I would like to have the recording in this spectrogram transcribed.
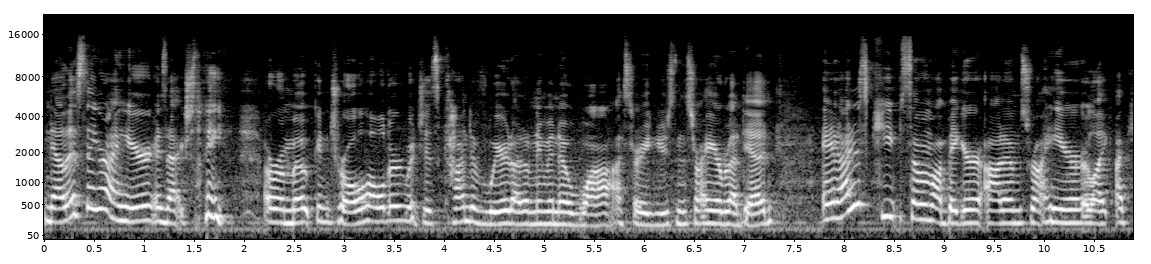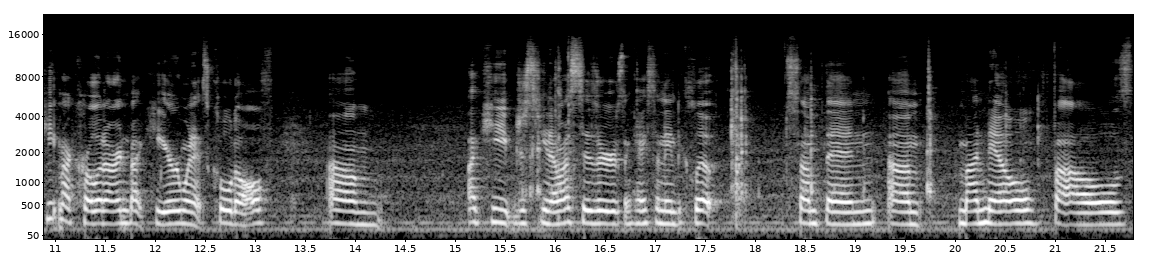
now this thing right here is actually a remote control holder, which is kind of weird. I don't even know why I started using this right here, but I did. And I just keep some of my bigger items right here. Like I keep my curling iron back here when it's cooled off. Um, I keep just, you know, my scissors in case I need to clip something. Um, my nail files.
